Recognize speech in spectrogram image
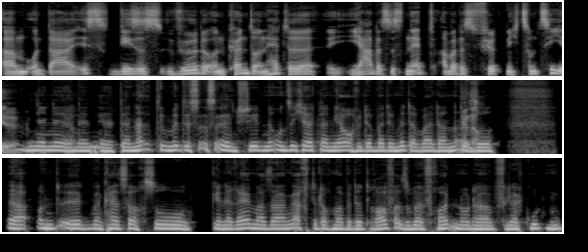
Ähm, und da ist dieses Würde und könnte und hätte, ja, das ist nett, aber das führt nicht zum Ziel. Nee, nee, ja. nee, nee. Dann hat, es, entsteht eine Unsicherheit dann ja auch wieder bei den Mitarbeitern. Genau. Also ja, und äh, man kann es auch so generell mal sagen, achte doch mal bitte drauf, also bei Freunden oder vielleicht guten,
